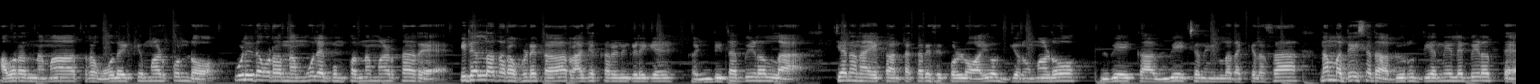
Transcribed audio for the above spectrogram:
ಅವರನ್ನು ಮಾತ್ರ ಓಲೈಕೆ ಮಾಡಿಕೊಂಡು ಉಳಿದವರನ್ನು ಮೂಲೆ ಗುಂಪನ್ನು ಮಾಡ್ತಾರೆ. ಇದೆಲ್ಲದರ ಹೊಡೆತ ರಾಜಕಾರಣಿಗಳಿಗೆ ಖಂಡಿತ ಬೀಳಲ್ಲ. ಜನನಾಯಕ ಅಂತ ಕರೆಸಿಕೊಳ್ಳೋ ಅಯೋಗ್ಯರು ಮಾಡೋ ವಿವೇಕ, ವಿವೇಚನೆ ಇಲ್ಲದ ಕೆಲಸ ನಮ್ಮ ದೇಶದ ಅಭಿವೃದ್ಧಿಯ ಮೇಲೆ ಬೀಳುತ್ತೆ.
